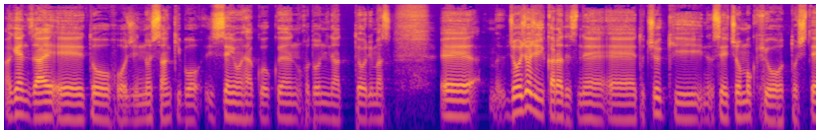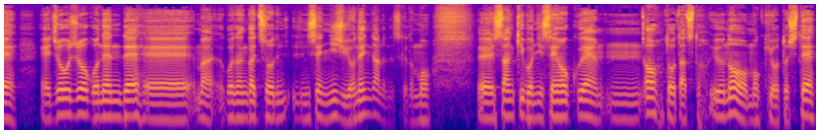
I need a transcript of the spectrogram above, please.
まあ、現在、えー、当法人の資産規模1400億円ほどになっております。えー、上場時からですね、えー、と中期の成長目標として、えー、上場5年で、えーまあ、5年がちょうど2024年になるんですけども、えー、資産規模2000億円を到達というのを目標として、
